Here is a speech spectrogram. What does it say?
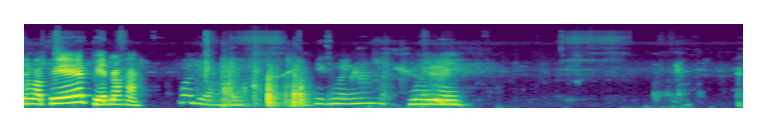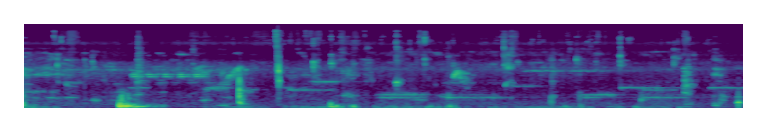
ะแต่ว่าเผ็ดเผ็ดเนาะค่ะบ่แดงเลยพริกหน่วยงามค่ะหน่วยไงไม่ดำเลยค่ะอืมไปกินกุ้งพริกมันเนี่ยฝรั่งกันกินน้ำเลยเด้อนี่หยังเฮ็ดหยัง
